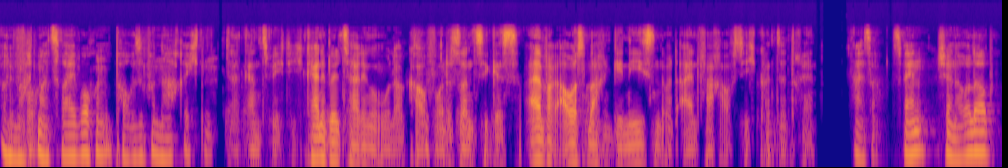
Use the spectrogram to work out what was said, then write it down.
Und macht Bevor- mal zwei Wochen Pause von Nachrichten. Ja, ganz wichtig. Keine Bildzeitung im Urlaub kaufen oder sonstiges. Einfach ausmachen, genießen und einfach auf sich konzentrieren. Also, Sven, schöner Urlaub.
